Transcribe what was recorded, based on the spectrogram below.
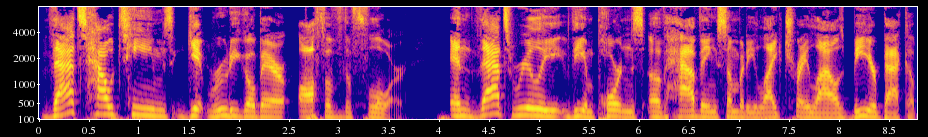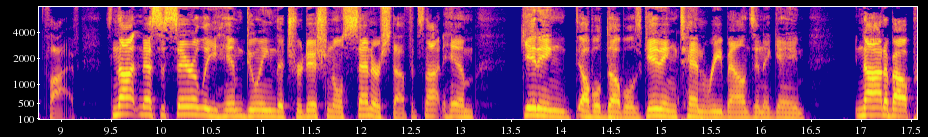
that's how teams get Rudy Gobert off of the floor. And that's really the importance of having somebody like Trey Lyles be your backup five. It's not necessarily him doing the traditional center stuff. It's not him getting double doubles, getting 10 rebounds in a game. Not about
